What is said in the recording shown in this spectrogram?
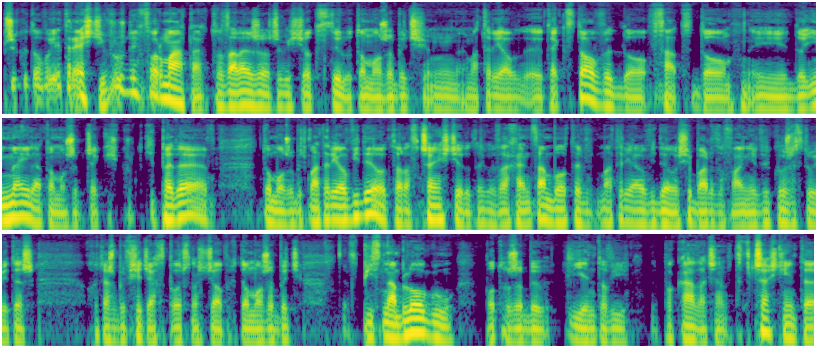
przygotowuje treści w różnych formatach. To zależy oczywiście od stylu. To może być mm, materiał y, tekstowy, do wsad do, do e-maila, to może być jakiś krótki PDF, to może być materiał wideo. Coraz częściej do tego zachęcam, bo te materiały wideo się bardzo fajnie wykorzystuje też chociażby w sieciach społecznościowych. To może być wpis na blogu po to, żeby klientowi pokazać nawet wcześniej te,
